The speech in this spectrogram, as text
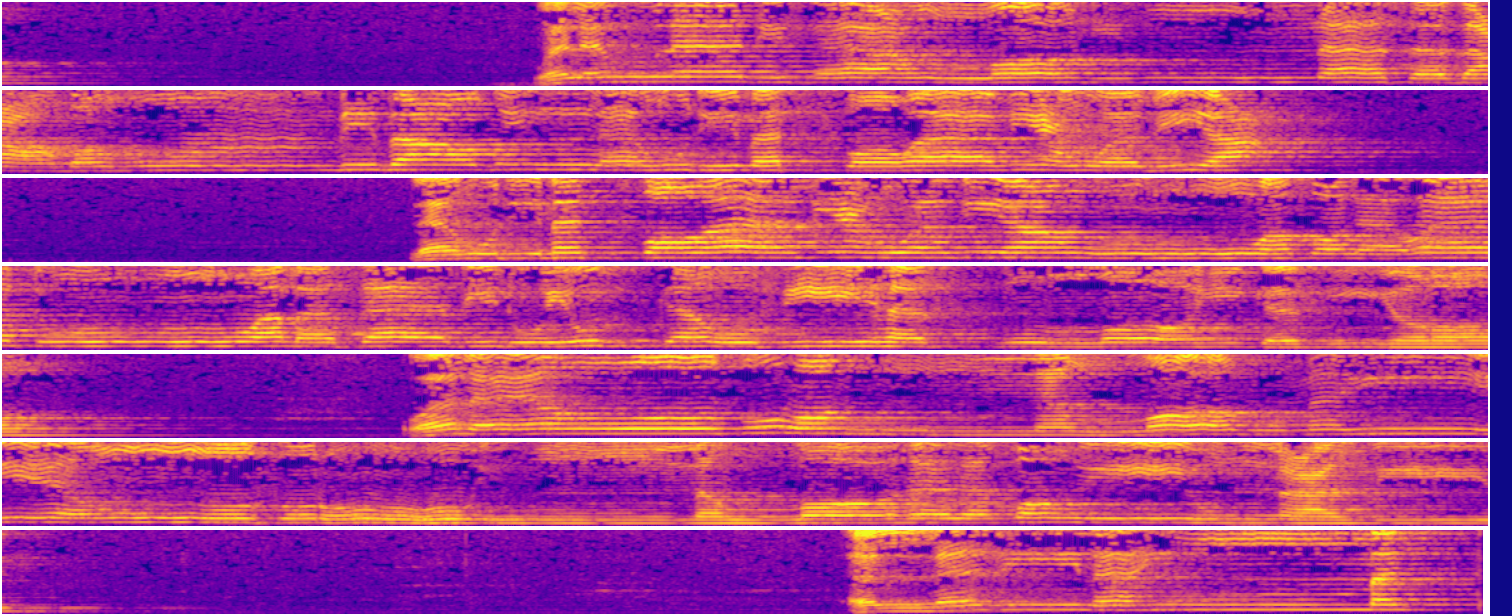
ولولا دفاع الله الناس بعضهم ببعض لهدمت صوامع وبيع لهدمت صوامع وبيع وصلوات ومساجد يذكر فيها اسم الله كثيرا. ولينصرن الله من ينصره. إن الله لقوي عزيز. الذين إن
